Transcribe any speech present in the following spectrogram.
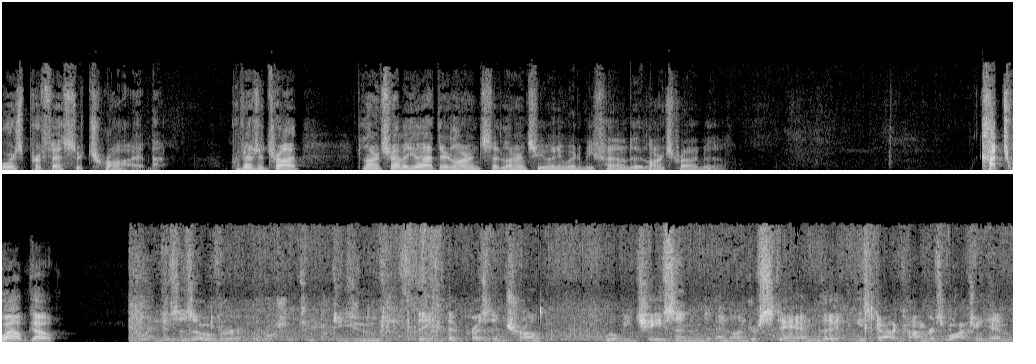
Where's Professor Tribe? Professor Tribe? Laurence Tribe, are you out there, Laurence? Uh, Laurence, are you anywhere to be found? Uh, Laurence Tribe? Uh... Cut 12, go. When this is over, do you think that President Trump will be chastened and understand that he's got a Congress watching him?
